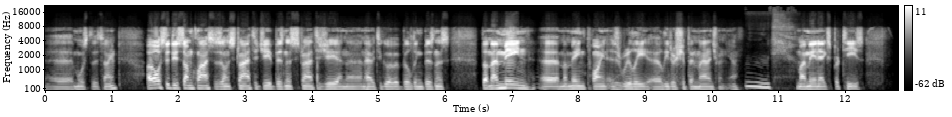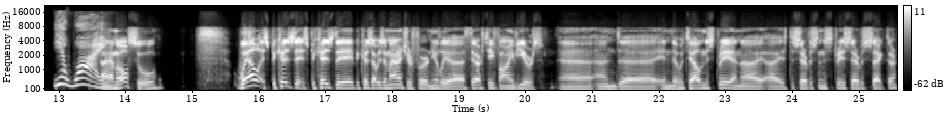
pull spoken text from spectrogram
uh, most of the time. I also do some classes on strategy, business strategy, and, uh, and how to go about building business. But my main my main point is really leadership and management. Yeah, mm. my main expertise. Yeah, why? And I'm also well, it's because it's because the because I was a manager for nearly uh, 35 years, uh, and uh, in the hotel industry and I, I, the service industry, service sector,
